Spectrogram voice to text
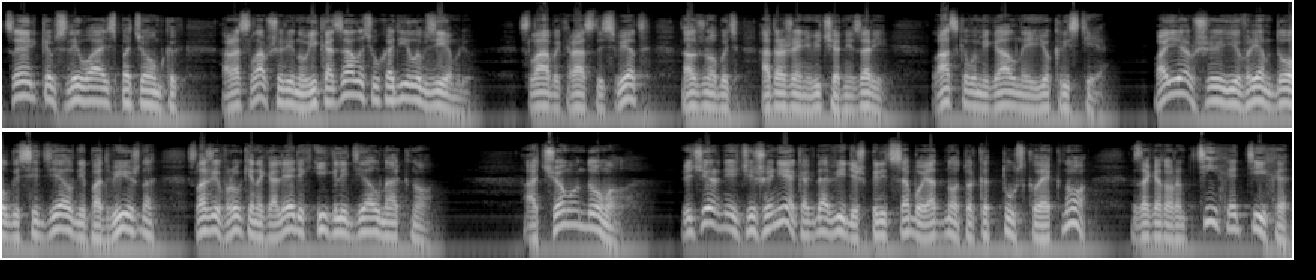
церковь, сливаясь в потемках, росла в ширину и, казалось, уходила в землю. Слабый красный свет, должно быть отражение вечерней зари, ласково мигал на ее кресте. Поевший Ефрем долго сидел неподвижно, сложив руки на коленях и глядел на окно. О чем он думал? В вечерней тишине, когда видишь перед собой одно только тусклое окно, за которым тихо-тихо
